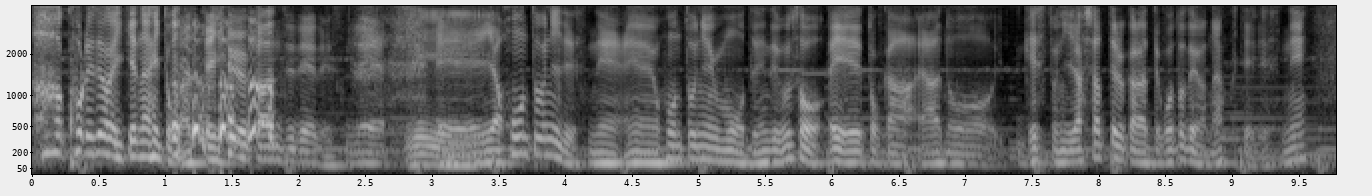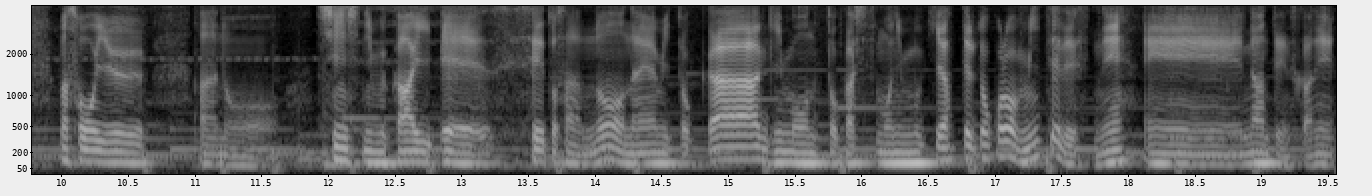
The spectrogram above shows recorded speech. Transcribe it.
はあこれではいけないとかっていう感じでですね。えーいや本当にですね、えー本当にもう全然嘘、えーとかあのゲストにいらっしゃってるからってことではなくてですね、まあ、そういうあの真摯に向かい、えー生徒さんの悩みとか疑問とか質問に向き合ってるところを見てですね、えーていうんですかね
